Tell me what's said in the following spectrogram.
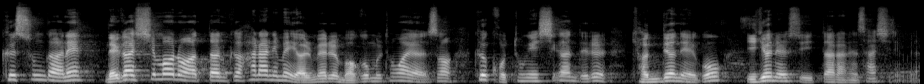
그 순간에 내가 심어 놓았던 그 하나님의 열매를 먹음을 통하여서 그 고통의 시간들을 견뎌내고 이겨낼 수 있다라는 사실입니다.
